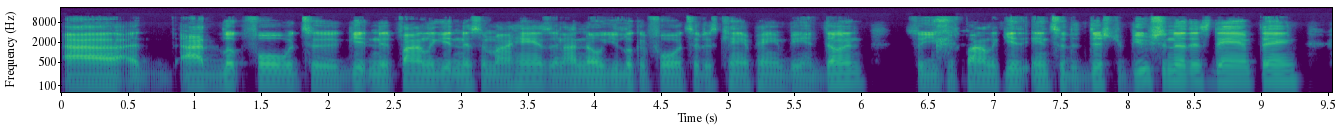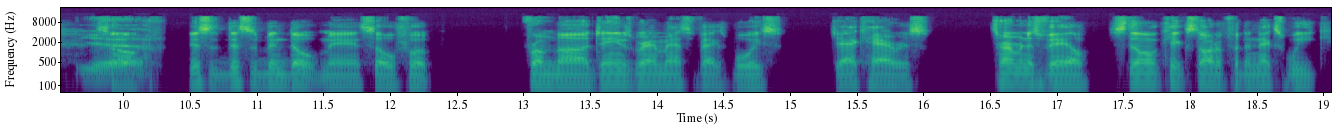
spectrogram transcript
I, I look forward to getting it, finally getting this in my hands, and I know you're looking forward to this campaign being done so you can finally get into the distribution of this damn thing. Yeah. So this is this has been dope, man. So for from uh, James Grandmaster FAQs Boyce, Jack Harris, Terminus Veil, still on Kickstarter for the next week,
